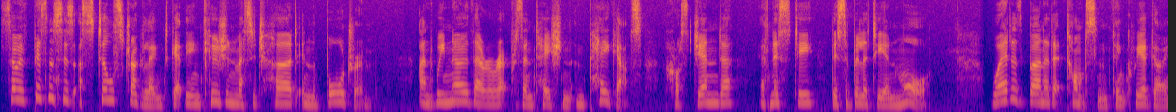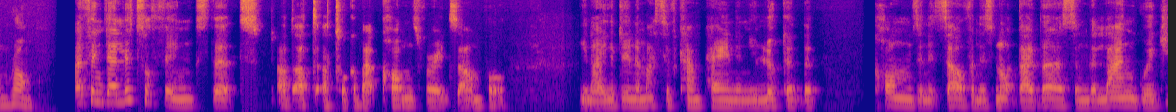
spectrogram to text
So, if businesses are still struggling to get the inclusion message heard in the boardroom, and we know there are representation and pay gaps across gender, ethnicity, disability, and more, where does Bernadette Thompson think we are going wrong? I think there are little things that I'll talk about comms, for example. You know, you're doing a massive campaign and you look at the comms in itself and it's not diverse and the language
